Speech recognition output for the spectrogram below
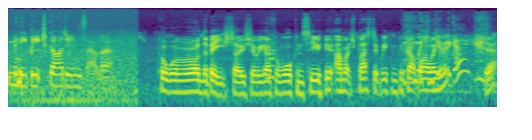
mini beach guardians out there. Cool. Well, we're on the beach, so shall we go yeah. for a walk and see how much plastic we can pick up we while we're here? It a go. Yeah.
